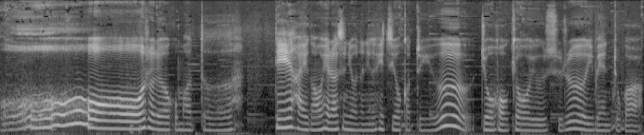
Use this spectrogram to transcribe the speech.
おーそれは困った。で肺がんを減らすには何が必要かという情報共有するイベントが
